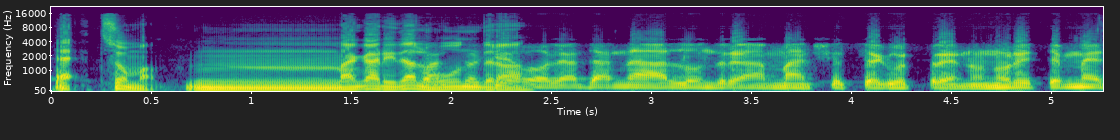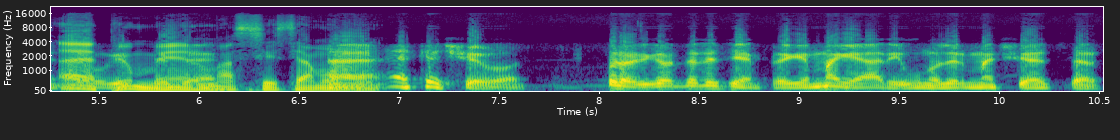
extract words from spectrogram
Eh, insomma, mh, magari da Quanto Londra. ci vuole ad andare a Londra a Manchester col treno? Un'oretta e mezza? Eh, più o meno. Ma sì, stiamo Eh, e che ci vuole? Però ricordate sempre che magari uno del Manchester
